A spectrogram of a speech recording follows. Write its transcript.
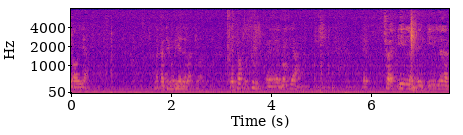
gioia, la categoria della gioia, che è proprio qui, eh, vediamo. Eh, cioè il, il,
